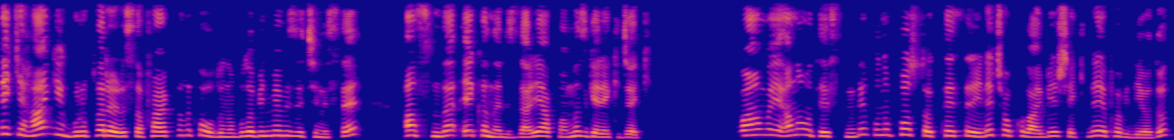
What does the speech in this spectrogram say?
Peki hangi gruplar arasında farklılık olduğunu bulabilmemiz için ise aslında ek analizler yapmamız gerekecek. Van ve ANOVA testinde bunu postdoc testleriyle çok kolay bir şekilde yapabiliyorduk.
